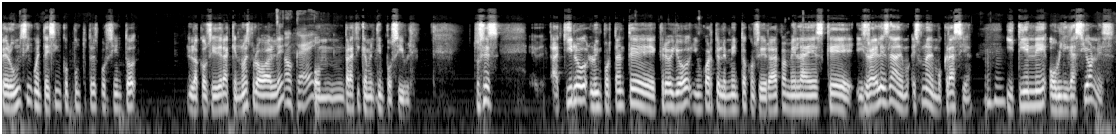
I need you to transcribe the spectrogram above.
pero un 55.3% la considera que no es probable o prácticamente imposible. Entonces, aquí lo, importante, creo yo, y un cuarto elemento a considerar, Pamela, es que Israel es, la, es una democracia y tiene obligaciones.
